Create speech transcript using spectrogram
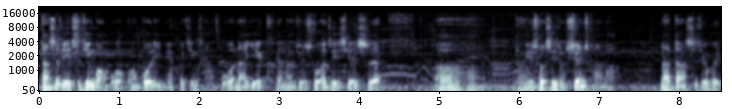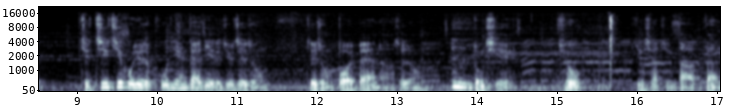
当时也是听广播，广播里面会经常播，那也可能就是说这些是呃等于说是一种宣传吧，那当时就会就几几乎就是铺天盖地的就这种这种 boy band 啊这种嗯东西就影响挺大的，但。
